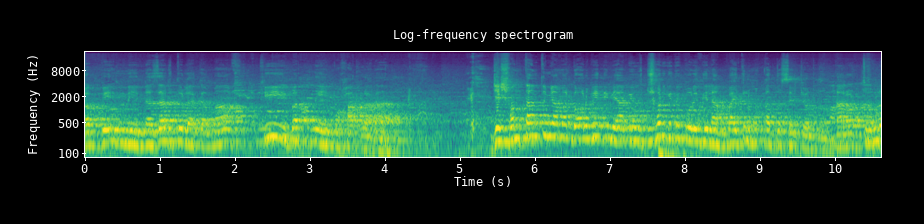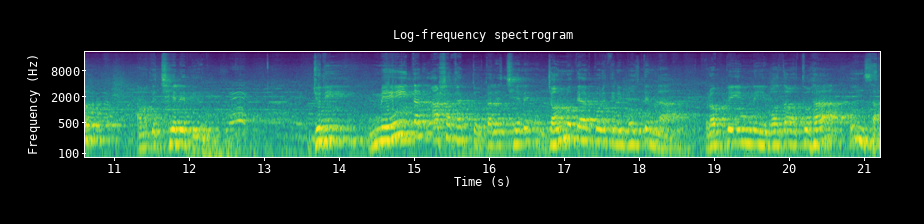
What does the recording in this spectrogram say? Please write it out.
রব্বি ইন্নি নাজারতুলাকা মা ফি বাতনি যে সন্তান তুমি আমার গর্বে দিবে, আমি উৎসর্গিত করে দিলাম বাইতুল মুকাদ্দাসের জন্য। তার অর্থ হলো, আমাকে ছেলে দিও। যদি মেয়েই তার আশা থাকতো, তাহলে ছেলে জন্ম দেওয়ার পরে তিনি বলতেন না, রব্বে ইন্নি ওয়াদাতুহা উনসা।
